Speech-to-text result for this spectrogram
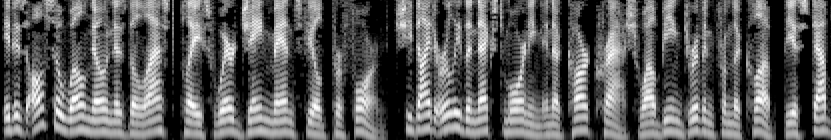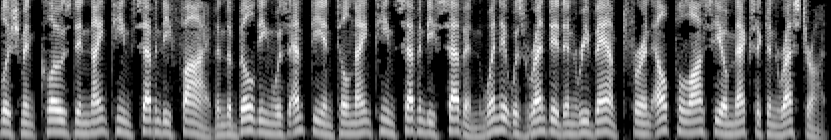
It is also well known as the last place where Jayne Mansfield performed. She died early the next morning in a car crash while being driven from the club. The establishment closed in 1975 and the building was empty until 1977 when it was rented and revamped for an El Palacio Mexican restaurant.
